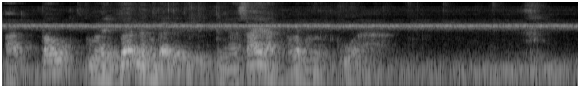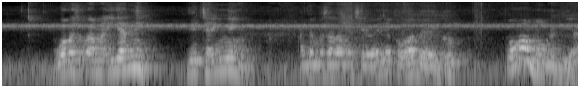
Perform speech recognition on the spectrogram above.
atau melebar dan gak ada titik penyelesaian kalau menurut gua. Gua gak suka sama Ian nih dia cengeng. Ada masalah sama cewek aja keluar dari grup. Gua ngomong ke dia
